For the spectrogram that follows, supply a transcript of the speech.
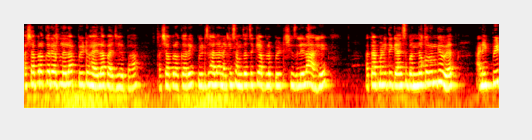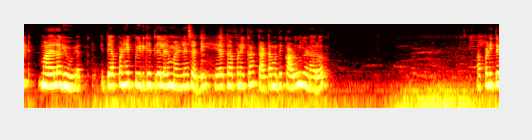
अशा प्रकारे आपल्याला पीठ व्हायला पाहिजे हे पहा. अशा प्रकारे पीठ झालं ना की समजायचं की आपलं पीठ शिजलेलं आहे. आता आपण इथे गॅस बंद करून घेऊयात आणि पीठ मळायला घेऊयात. इथे आपण हे पीठ घेतलेलं आहे मळण्यासाठी. हे आता आपण एका ताटामध्ये काढून घेणार आहोत. आपण इथे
